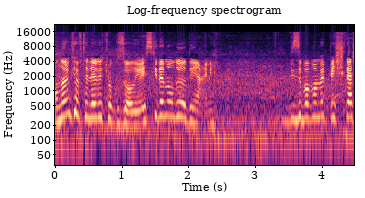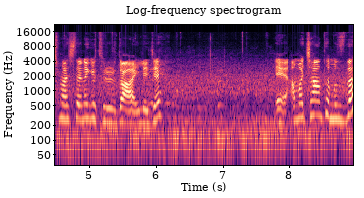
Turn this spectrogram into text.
Onların köfteleri de çok güzel oluyor. Eskiden oluyordu yani. Bizi babam hep Beşiktaş maçlarına götürürdü ailece. Ee, ama çantamızda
